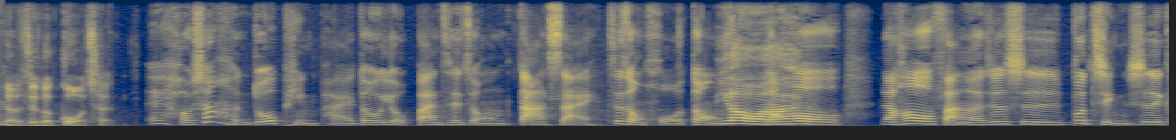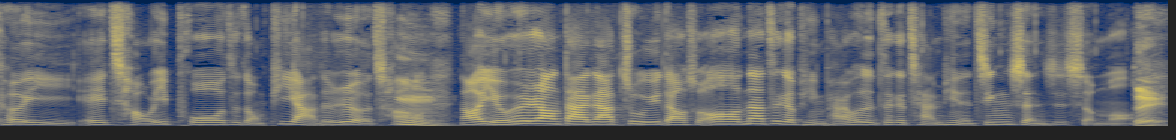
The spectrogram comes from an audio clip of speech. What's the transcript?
的这个过程。哎、欸，好像很多品牌都有办这种大赛、这种活动，要啊。然后，然后反而就是不仅是可以哎、欸、炒一波这种 PR 的热潮，嗯，然后也会让大家注意到说，哦，那这个品牌或者这个产品的精神是什么？对。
